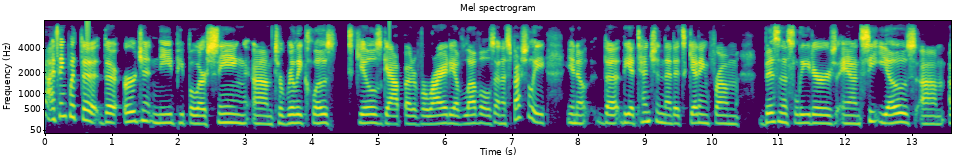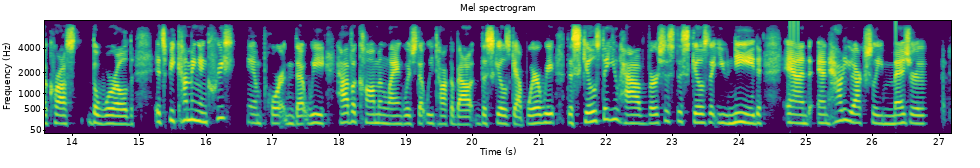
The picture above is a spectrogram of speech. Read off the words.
Yeah, I think with the the urgent need people are seeing um, to really close skills gap at a variety of levels and especially you know the the attention that it's getting from business leaders and CEOs um, across the world it's becoming increasingly important that we have a common language that we talk about the skills gap where we the skills that you have versus the skills that you need and and how do you actually measure that?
